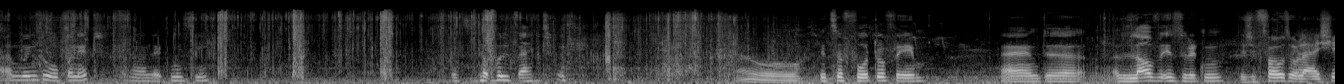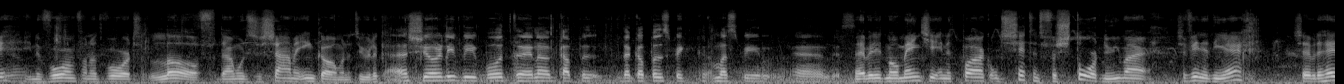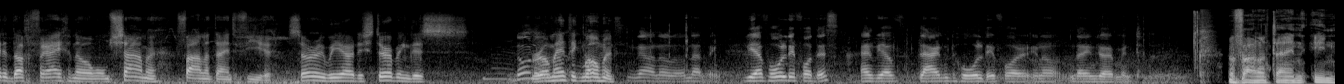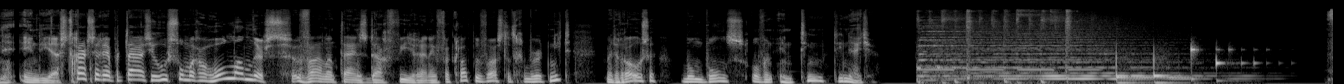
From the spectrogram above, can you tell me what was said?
I'm going to open it. Uh, let me see. It's double packed. Oh. It's a photo frame. And uh, love is written. Het is een fotolijstje in de vorm van het woord love. Daar moeten ze samen inkomen natuurlijk. Uh, surely we both, uh, you know, couple, the couple's must be in uh, this. We hebben dit momentje in het park ontzettend verstoord nu, maar ze vinden het niet erg. Ze hebben de hele dag vrijgenomen om samen Valentijn te vieren. Sorry, we are disturbing this No, no, romantic moment. No, no, no, nothing. We have whole day for this. And we have planned whole day for, you know, the enjoyment. Valentijn in India. Straks een reportage hoe sommige Hollanders Valentijnsdag vieren. En ik verklap u vast, het gebeurt niet met rozen, bonbons of een intiem dinertje.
